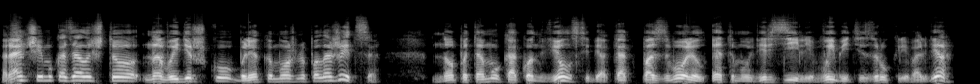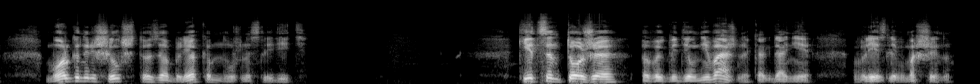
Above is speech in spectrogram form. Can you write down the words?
Раньше ему казалось, что на выдержку Блека можно положиться, но потому, как он вел себя, как позволил этому Верзиле выбить из рук револьвер, Морган решил, что за Блеком нужно следить. Китсон тоже выглядел неважно, когда они влезли в машину.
